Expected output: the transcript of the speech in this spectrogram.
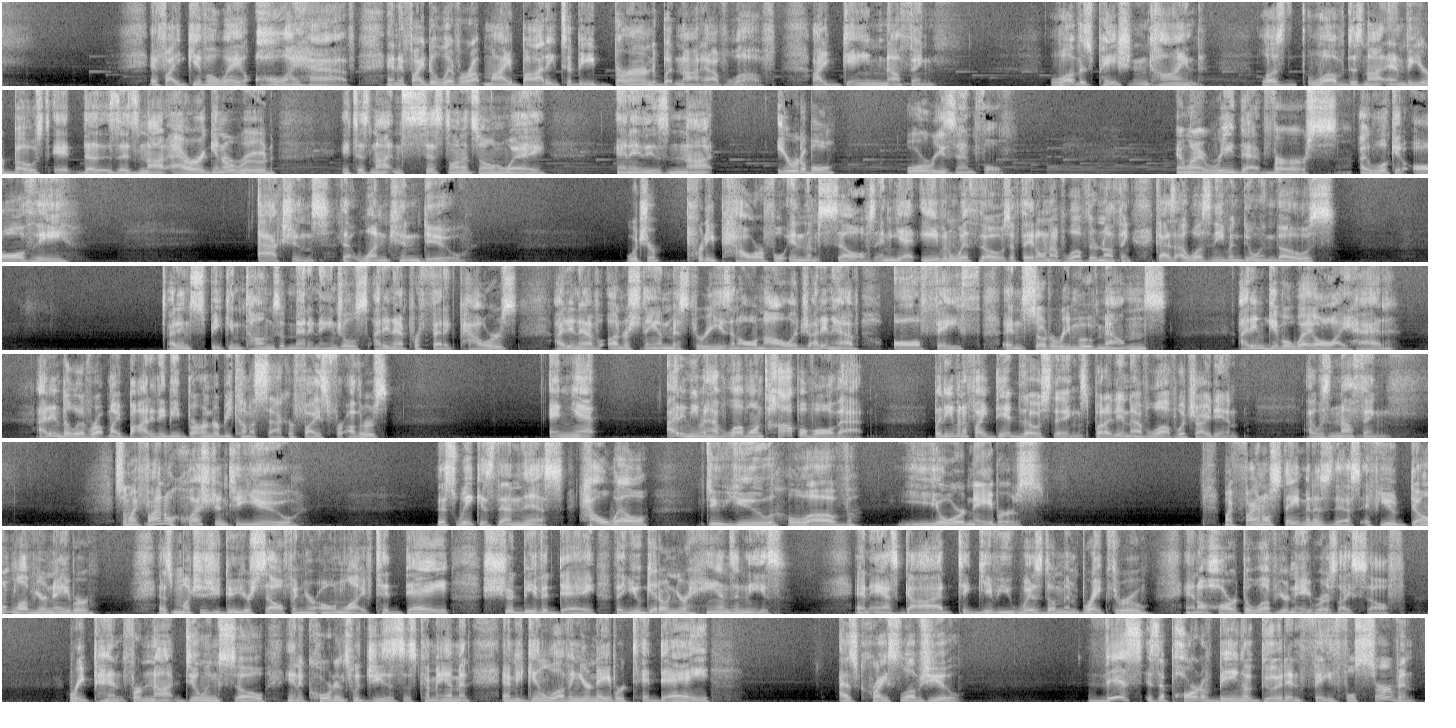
If I give away all I have, and if I deliver up my body to be burned but not have love, I gain nothing. Love is patient and kind. Love does not envy or boast. It does is not arrogant or rude. It does not insist on its own way, and it is not irritable or resentful. And when I read that verse, I look at all the actions that one can do, which are pretty powerful in themselves. And yet, even with those, if they don't have love, they're nothing. Guys, I wasn't even doing those. I didn't speak in tongues of men and angels. I didn't have prophetic powers. I didn't have understand mysteries and all knowledge. I didn't have all faith and so to remove mountains. I didn't give away all I had. I didn't deliver up my body to be burned or become a sacrifice for others. And yet, I didn't even have love on top of all that. But even if I did those things, but I didn't have love, which I didn't, I was nothing. So, my final question to you this week is then this How well do you love your neighbors? My final statement is this if you don't love your neighbor, as much as you do yourself in your own life. Today should be the day that you get on your hands and knees and ask God to give you wisdom and breakthrough and a heart to love your neighbor as thyself. Repent for not doing so in accordance with Jesus' commandment and begin loving your neighbor today as Christ loves you. This is a part of being a good and faithful servant.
